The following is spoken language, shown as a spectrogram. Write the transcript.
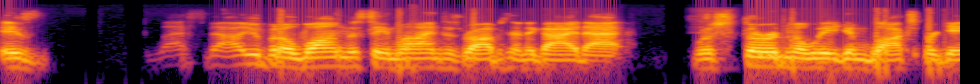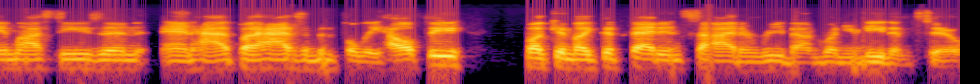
is less value, but along the same lines as Robinson, a guy that was third in the league in blocks per game last season and had but hasn't been fully healthy, but can like defend inside and rebound when you need him to.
